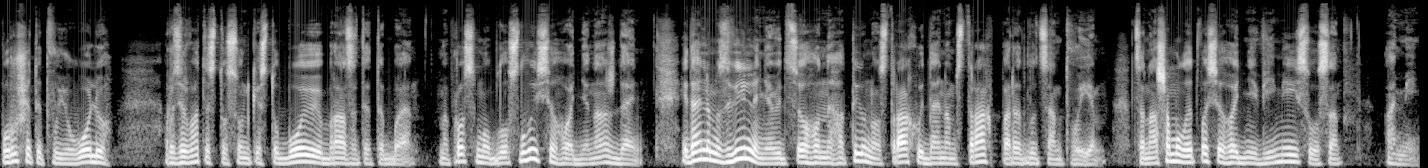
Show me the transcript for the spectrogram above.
порушити Твою волю, розірвати стосунки з тобою і образити тебе. Ми просимо, благослови сьогодні наш день і дай нам звільнення від цього негативного страху і дай нам страх перед лицем Твоїм. Це наша молитва сьогодні в ім'я Ісуса. Амінь.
